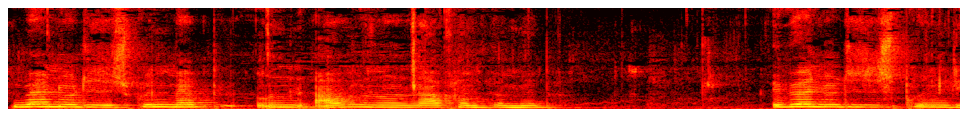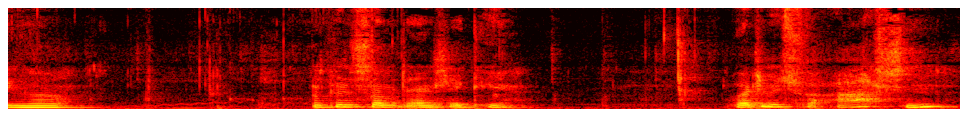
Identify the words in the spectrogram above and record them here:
Überall nur diese Springmap und einfach nur Nahkämpfer-Map. Überall nur diese Springdinger. Ich bin damit ein Jackie. Wollt ihr mich verarschen?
